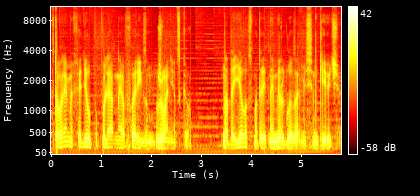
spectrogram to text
В то время ходил популярный афоризм Жванецкого. Надоело смотреть на мир глазами Сенкевича.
